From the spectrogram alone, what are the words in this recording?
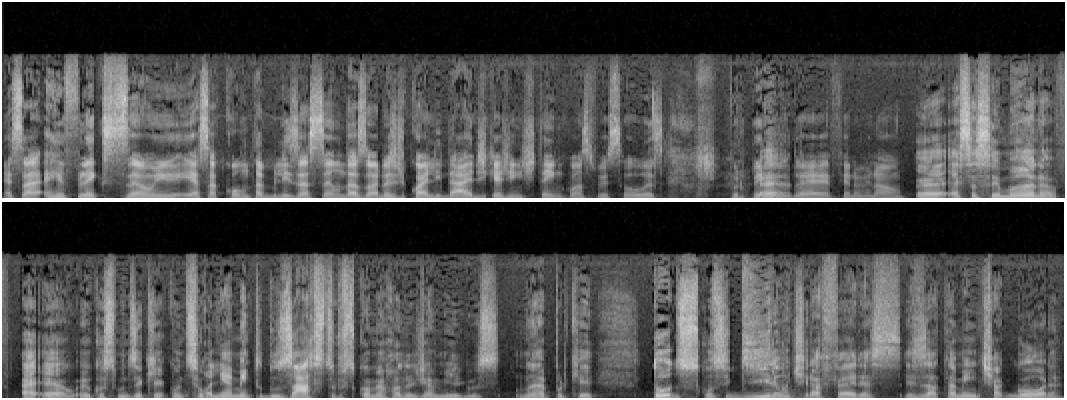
essa reflexão e essa contabilização das horas de qualidade que a gente tem com as pessoas por período é, fenomenal. É, essa semana, é, é, eu costumo dizer que aconteceu o alinhamento dos astros com a minha roda de amigos, né? Porque todos conseguiram tirar férias exatamente agora.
